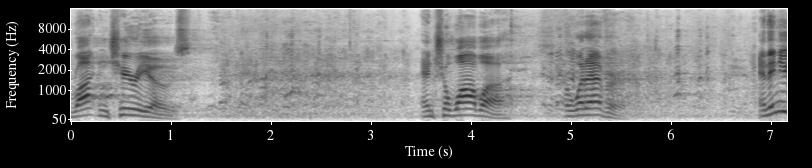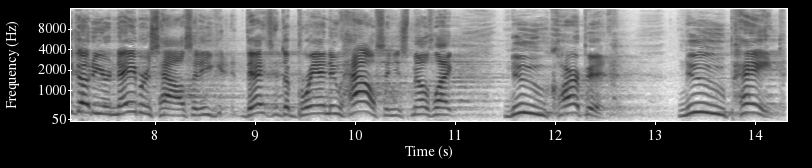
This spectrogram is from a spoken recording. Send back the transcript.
rotten Cheerios and Chihuahua or whatever. And then you go to your neighbor's house, and he, that's a brand new house, and it smells like new carpet, new paint,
